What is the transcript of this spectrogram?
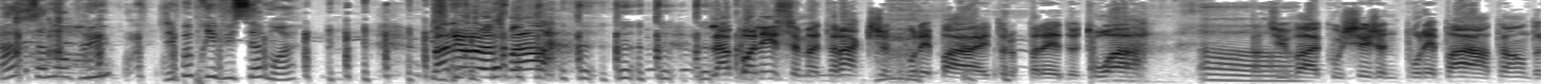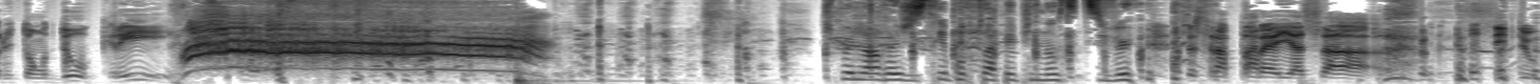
Ah, ça non plus? J'ai pas prévu ça, moi. Malheureusement, la police me traque. Je ne pourrai pas être près de toi. Quand tu vas accoucher, je ne pourrai pas entendre ton doux cri. Je peux l'enregistrer pour toi, Pépino, si tu veux. Ce sera pareil à ça. C'est tout.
